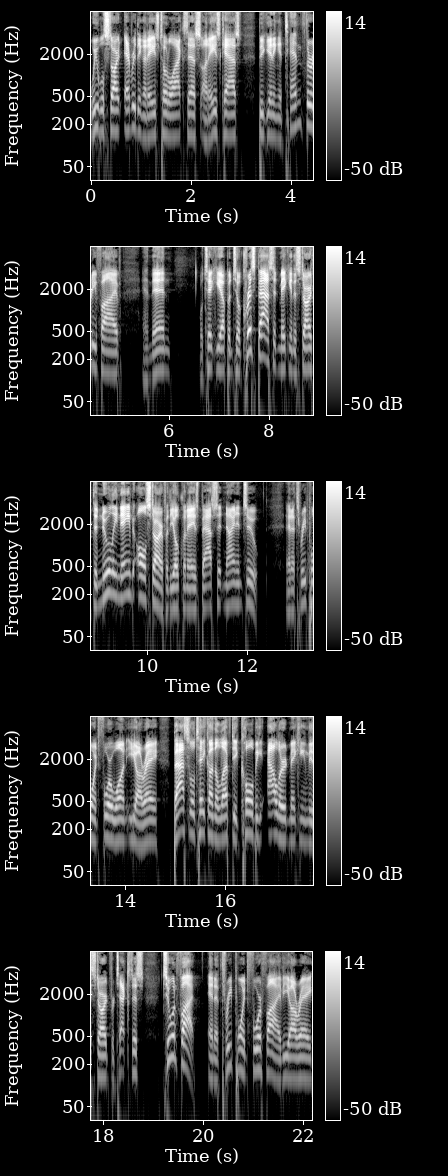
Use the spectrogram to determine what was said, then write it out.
we will start everything on A's Total Access on A's Cast beginning at 10:35, and then We'll take you up until Chris Bassitt making the start, the newly named All Star for the Oakland A's. Bassitt nine and two and a 3.41 ERA. Bassitt will take on the lefty Kolby Allard, making the start for Texas, two and five and a 3.45 ERA.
